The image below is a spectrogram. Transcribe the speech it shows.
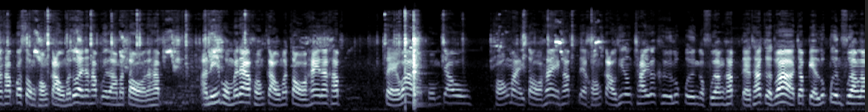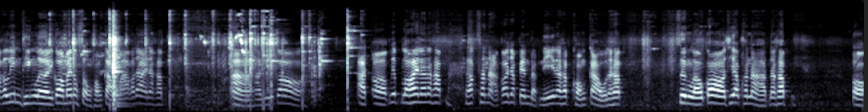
นะครับ ก็ส่งของเก่ามาด้วยนะครับ เวลามาต่อนะครับ อันนี้ผมไม่ได้เอาของเก่ามาต่อให้นะครับ แต่ว่าผมจะเอา ของใหม่ต่อให้ครับ แต่ของเก่าที่ต้องใช้ก็คือลูกปืนกับเฟืองครับ แต่ถ้าเกิดว่าจะเปลี่ยนลูกปืนเฟืองเราก็ริมทิ้งเลย ก็ไม่ต้องส่งของเก่ามาก็ได้นะครับ อ่าอันนี้ก็อัดออกเรียบร้อยแล้วนะครับ ลักษณะก็จะเป็นแบบนี้นะครับของเก่านะครับ ซึ่งเราก็เทียบขนาดนะครับ ต่อ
